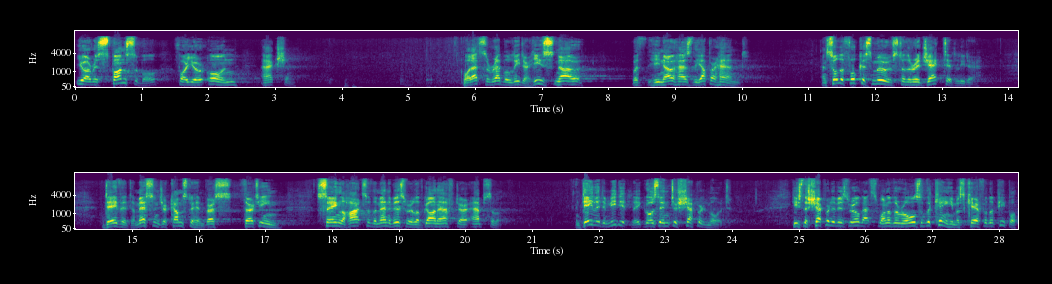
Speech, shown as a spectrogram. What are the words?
You are responsible for your own action. Well, that's the rebel leader. He's now with, he now has the upper hand. And so the focus moves to the rejected leader. David, a messenger comes to him, verse 13 saying, The hearts of the men of Israel have gone after Absalom. And David immediately goes into shepherd mode. He's the shepherd of Israel. That's one of the roles of the king. He must care for the people.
